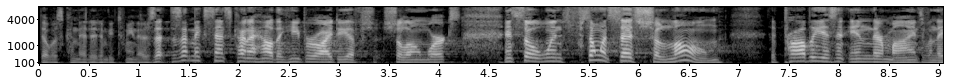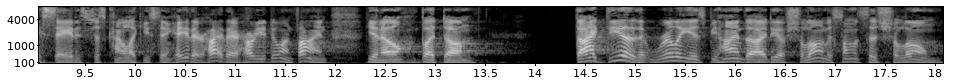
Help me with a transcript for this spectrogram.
that was committed in between there. Does that, does that make sense? Kind of how the Hebrew idea of sh- shalom works. And so when someone says shalom, it probably isn't in their minds when they say it. It's just kind of like you saying, "Hey there, hi there, how are you doing? Fine," you know. But um, the idea that really is behind the idea of shalom is someone says shalom,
